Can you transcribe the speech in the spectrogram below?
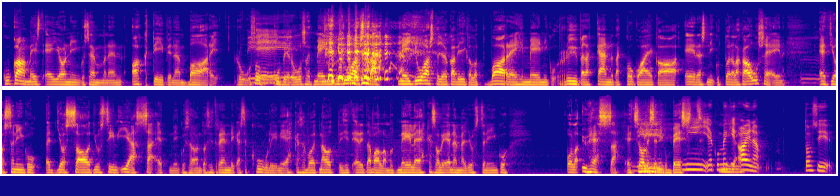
kukaan meistä ei ole niinku semmonen aktiivinen baari ruusu, Ei. kubiruusu, että me ei niinku juosta, me ei juosta joka viikonloppu baareihin, me ei niinku ryypätä, kännätä koko aikaa, ei edes niinku todellakaan usein. Mm. Että jos, sä niinku, et jos sä oot just siinä iässä, että niinku se on tosi trendikäs ja coolia, niin ehkä sä voit nauttia sit eri tavalla, mutta meille ehkä se oli enemmän just se niinku, olla yhdessä, että se oli se Niin. niinku best. Niin, ja kun mekin niin. aina, tosi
